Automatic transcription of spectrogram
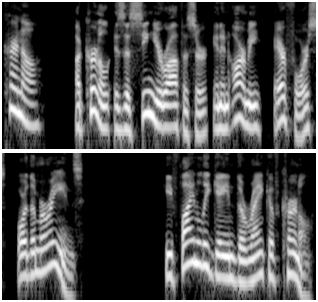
Colonel. A colonel is a senior officer in an army, air force, or the Marines. He finally gained the rank of colonel.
